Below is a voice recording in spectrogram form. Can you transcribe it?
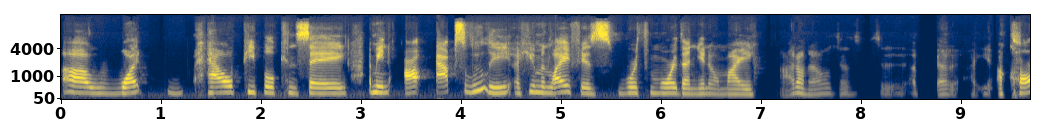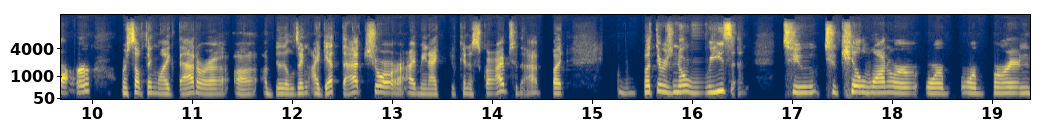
uh, what how people can say i mean absolutely a human life is worth more than you know my i don't know a, a, car or something like that or a, a, building i get that sure i mean i you can ascribe to that but but there's no reason to to kill one or or or burn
